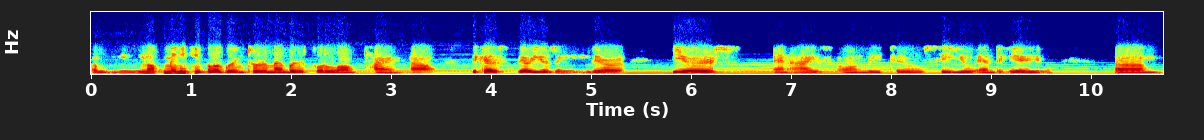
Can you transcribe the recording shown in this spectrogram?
um, not many people are going to remember it for a long time now because they're using their ears and eyes only to see you and to hear you. Um,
